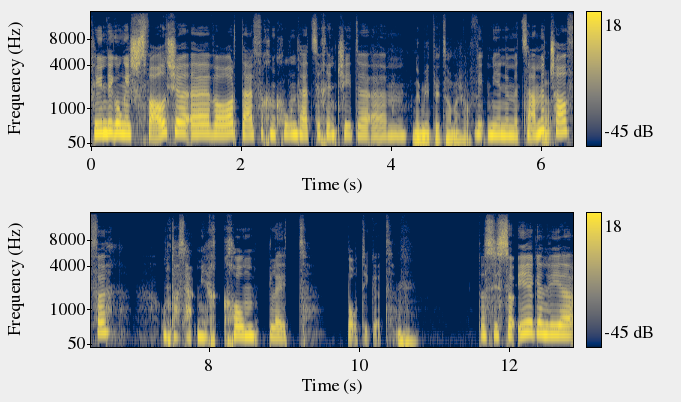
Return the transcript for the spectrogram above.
Kündigung ist das falsche äh, Wort. Einfach ein Kunde hat sich entschieden, ähm, Nicht mit dir zusammenarbeiten. mit mir nicht mehr zusammenzuarbeiten. Und das hat mich komplett bodigt. Mhm. Das ist so irgendwie...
